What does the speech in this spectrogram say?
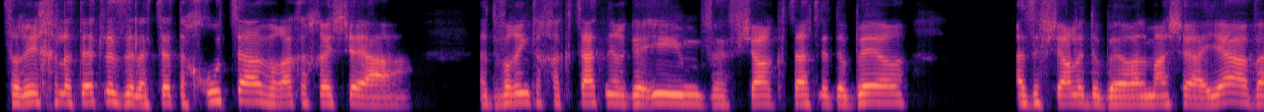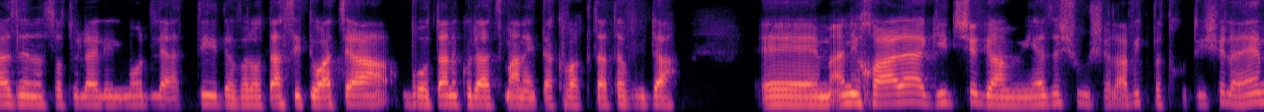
צריך לתת לזה לצאת החוצה, ורק אחרי שהדברים שה, ככה קצת נרגעים ואפשר קצת לדבר, אז אפשר לדבר על מה שהיה, ואז לנסות אולי ללמוד לעתיד, אבל אותה סיטואציה באותה נקודת זמן הייתה כבר קצת אבודה. אמ, אני יכולה להגיד שגם מאיזשהו שלב התפתחותי שלהם,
